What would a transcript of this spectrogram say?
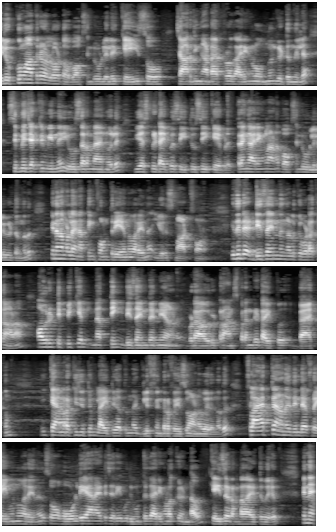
ഈ ലുക്ക് മാത്രമേ ഉള്ളൂ കേട്ടോ. ബോക്സിന്റെ ഉള്ളിൽ കേസോ ചാർജിങ് അഡാപ്റ്ററോ കാര്യങ്ങളോ ഒന്നും കിട്ടുന്നില്ല. സിം ഇജക്റ്റും പിന്നെ user manual U S B type C to C cable ഇത്തരം കാര്യങ്ങളാണ് ബോക്സിന്റെ ഉള്ളിൽ കിട്ടുന്നത്. പിന്നെ നമ്മളെ നത്തിങ് ഫോൺ ത്രീ എന്ന് പറയുന്ന ഈ ഒരു സ്മാർട്ട് ഫോൺ ഇതിന്റെ ഡിസൈൻ നിങ്ങൾക്ക് ഇവിടെ കാണാം. ആ ഒരു ടിപ്പിക്കൽ നത്തിങ് ഡിസൈൻ തന്നെയാണ്. ഇവിടെ ആ ഒരു ട്രാൻസ്പെറന്റ് ടൈപ്പ് ബാക്കും ഈ ക്യാമറയ്ക്ക് ചുറ്റും ലൈറ്റ് കത്തുന്ന ഗ്ലിഫ് ഇന്റർഫേസും ആണ് വരുന്നത്. ഫ്ലാറ്റ് ആണ് ഇതിന്റെ ഫ്രെയിം എന്ന് പറയുന്നത്. സോ ഹോൾഡ് ചെയ്യാനായിട്ട് ചെറിയ ബുദ്ധിമുട്ട് കാര്യങ്ങളൊക്കെ ഉണ്ടാവും. കേസ് ഇടേണ്ടതായിട്ട് വരും. പിന്നെ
